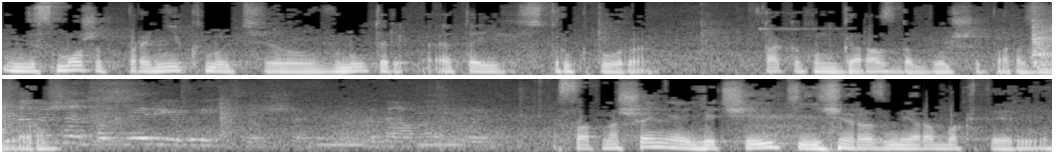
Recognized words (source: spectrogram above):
не сможет проникнуть э, внутрь этой структуры, так как он гораздо больше по размеру. Соотношение ячейки и размера бактерии.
